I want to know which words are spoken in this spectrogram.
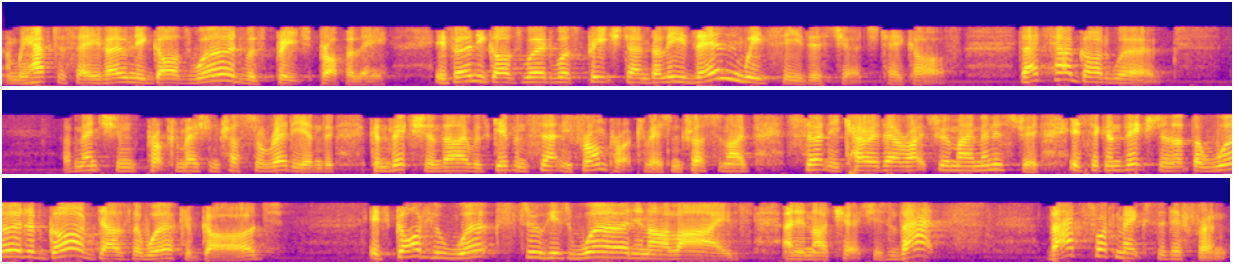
And we have to say, if only God's Word was preached properly, if only God's Word was preached and believed, then we'd see this church take off. That's how God works. I've mentioned Proclamation Trust already and the conviction that I was given certainly from Proclamation Trust and I've certainly carried that right through my ministry. It's the conviction that the Word of God does the work of God. It's God who works through His Word in our lives and in our churches. That's, that's what makes the difference.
